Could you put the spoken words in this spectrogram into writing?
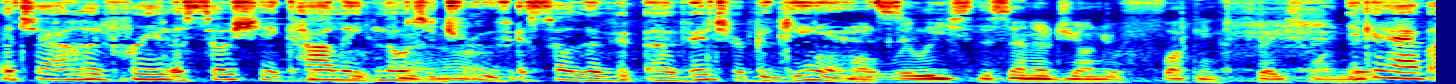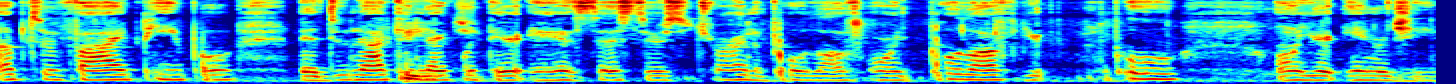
a childhood friend, associate, colleague knows the truth, and so the uh, venture begins. release this energy on your fucking face one day. You can have up to five people that do not connect Bitch. with their ancestors, trying to pull off or pull off your pull on your energy.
